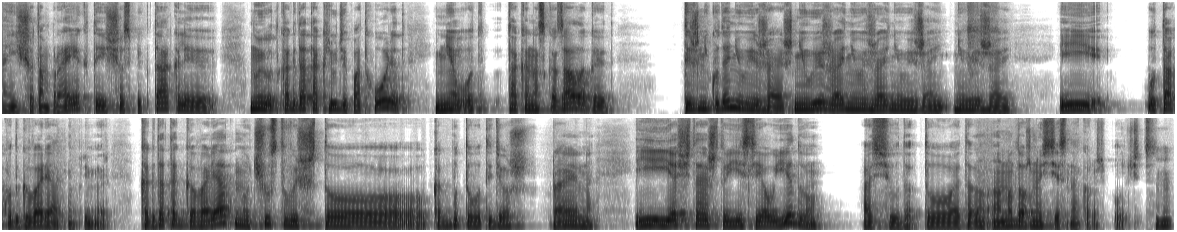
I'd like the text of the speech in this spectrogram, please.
Еще там проекты, еще спектакли. Ну и вот когда так люди подходят, мне вот так она сказала, говорит, ты же никуда не уезжаешь, не уезжай, не уезжай, не уезжай, не уезжай. И вот так вот говорят, например. Когда так говорят, ну, чувствуешь, что как будто вот идешь правильно. И я считаю, что если я уеду отсюда, то это оно должно естественно, короче, получиться. Мгм.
